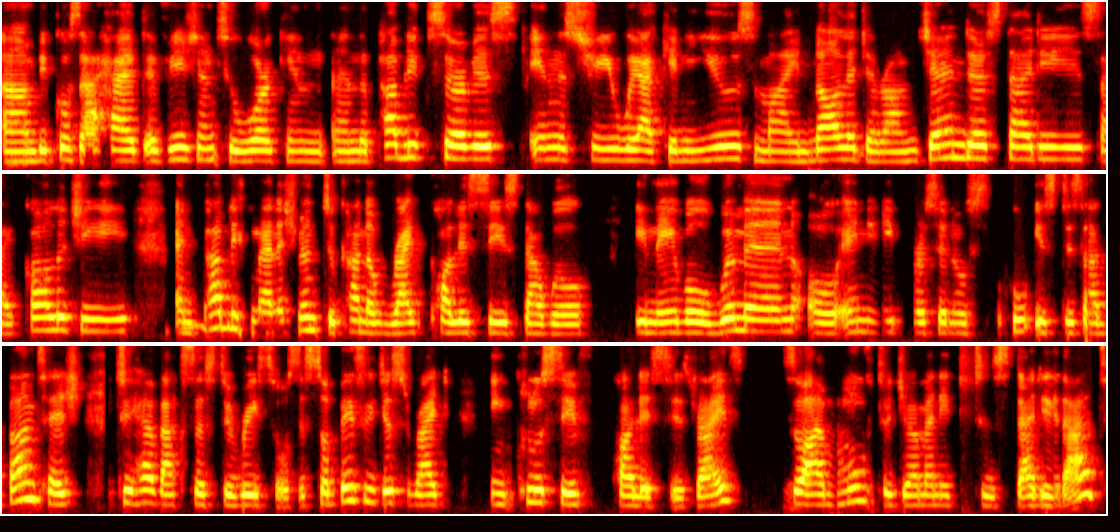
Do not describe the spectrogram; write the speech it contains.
um, because I had a vision to work in, in the public service industry where I can use my knowledge around gender studies, psychology, and public management to kind of write policies that will enable women or any person who's, who is disadvantaged to have access to resources. So basically, just write inclusive policies, right? So I moved to Germany to study that.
